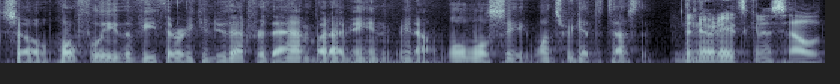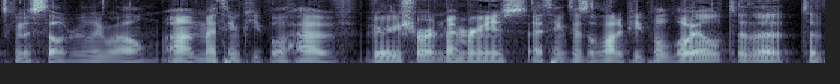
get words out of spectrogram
So hopefully the V30 can do that for them. But I mean, you know, we'll we'll see once we get to test it. The Note 8 is going to sell. It's going to sell really well. Um, I think people have very short memories. I think there's a lot of people loyal to the to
